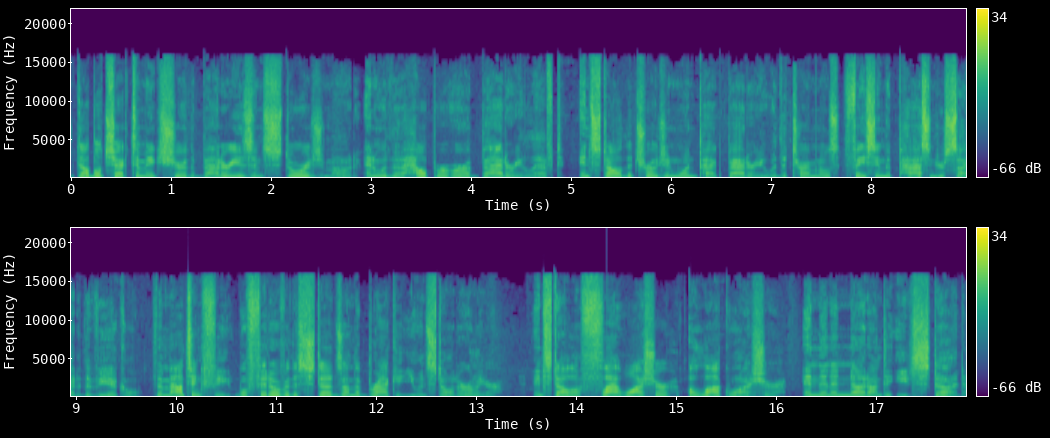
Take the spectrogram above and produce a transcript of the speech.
Double check to make sure the battery is in storage mode and with a helper or a battery lift, install the Trojan OnePack battery with the terminals facing the passenger side of the vehicle. The mounting feet will fit over the studs on the bracket you installed earlier. Install a flat washer, a lock washer, and then a nut onto each stud.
